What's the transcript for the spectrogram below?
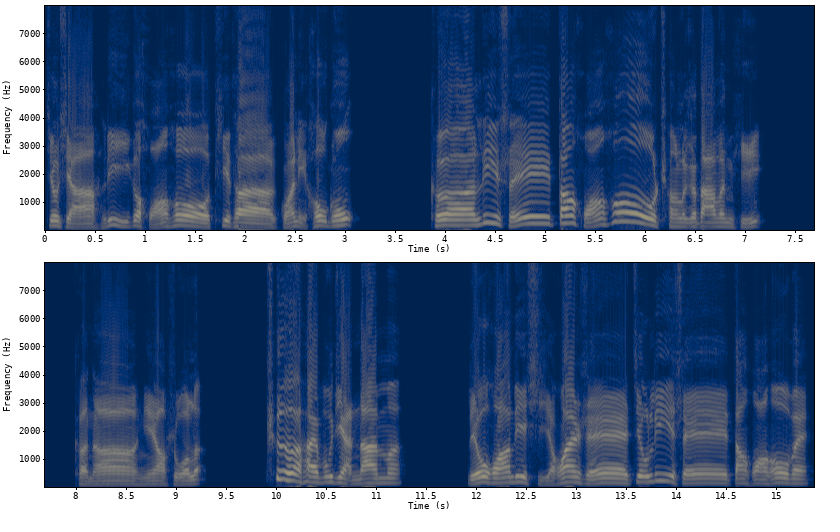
就想立一个皇后替他管理后宫。可立谁当皇后成了个大问题。可能您要说了，这还不简单吗？刘皇帝喜欢谁就立谁当皇后呗。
